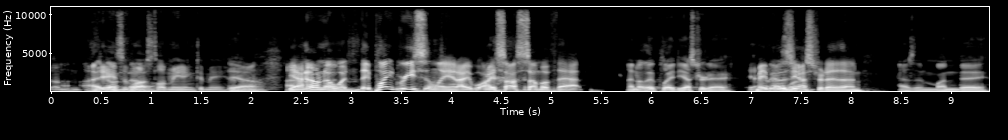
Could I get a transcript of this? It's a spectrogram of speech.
Um, I Days don't have lost all meaning to me. I Yeah. don't know. Yeah, I don't, know, when- what they played recently, and I I saw some of that. I know they played yesterday, Yeah, Maybe it was won. yesterday then. as in Monday,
